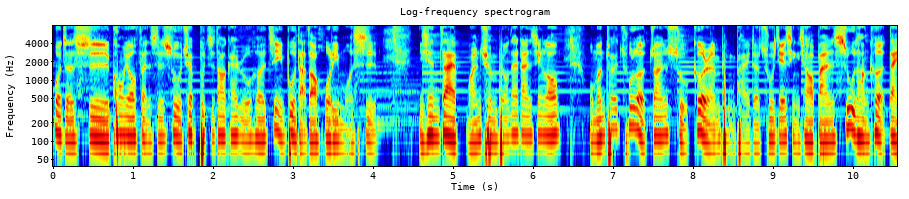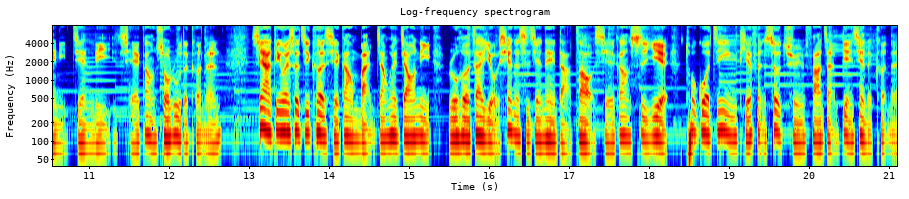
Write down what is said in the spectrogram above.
或者是空有粉丝数，却不知道该如何进一步打造获利模式？你现在完全不用再担心喽！我们推出了专属个人品牌的初阶行销班，十五堂课带你建立斜杠收入的可能。生涯定位设计课斜杠版将会教你如何在有限的时间内打造斜杠事业，透过经营铁粉社群发展变现的可能。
